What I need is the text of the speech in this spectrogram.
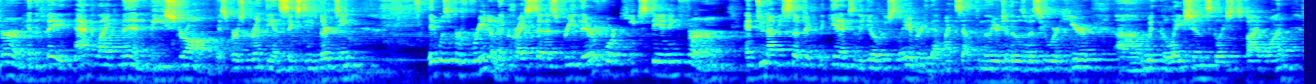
firm in the faith, act like men, be strong. Is 1 Corinthians 16 13. It was for freedom that Christ set us free. Therefore, keep standing firm and do not be subject again to the yoke of slavery. That might sound familiar to those of us who were here uh, with Galatians, Galatians 5 1.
